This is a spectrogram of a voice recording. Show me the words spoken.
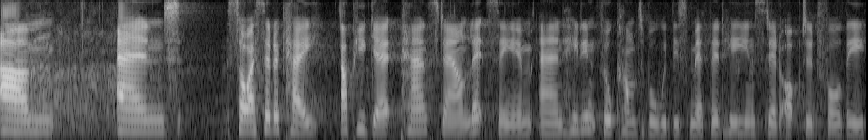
Um, and so I said, okay, up you get, pants down, let's see him. And he didn't feel comfortable with this method. He instead opted for the,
